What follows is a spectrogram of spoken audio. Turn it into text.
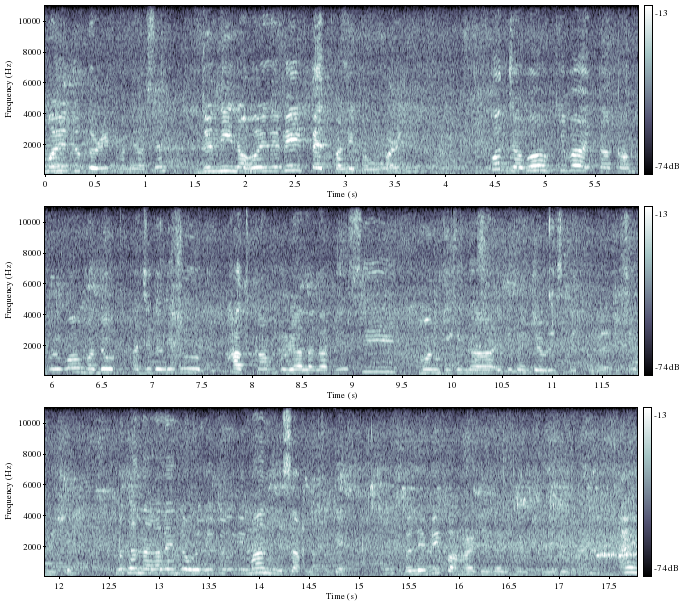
মইতো গৰীব মানুহ আছে। দুনি নহ'লে পেট পালি খাব পাৰে। ক'ত যাব? কিবা এটা কাম কৰিব। মানুহ আজিকালিতো হাত কাম কৰিব লগা বেছি। মন দি কিনে এইটো কাৰণে ৰেচপেক্ট কৰিব বেছি হৈছে। মই নাগালেণ্ড হ'লেতো ইমান হিচাপ নাথাকে। হ'লে বি পাহাৰ জেগাত এই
